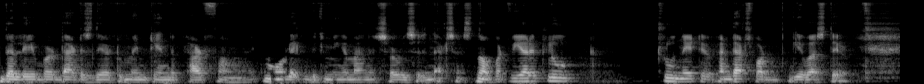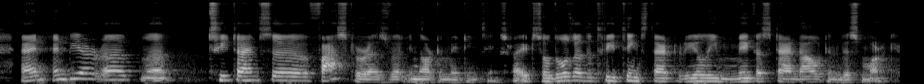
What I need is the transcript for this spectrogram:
the labor that is there to maintain the platform, right? More like becoming a managed services in that sense. No, but we are a true true native, and that's what gave us there. And and we are uh, uh, three times uh, faster as well in automating things right? So those are the three things that really make us stand out in this market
